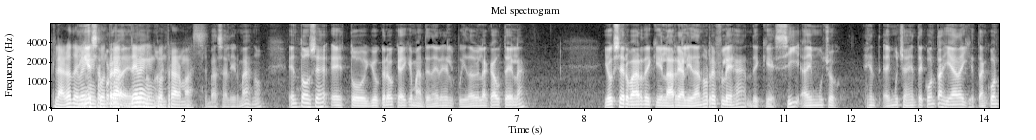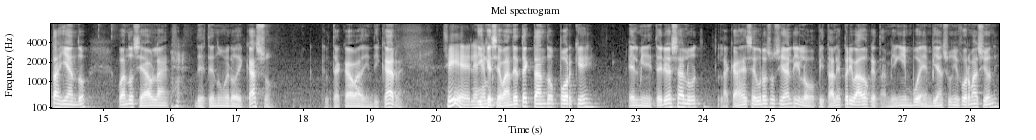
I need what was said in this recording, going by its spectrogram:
Claro, deben encontrar, de- deben encontrar más. Va a salir más, ¿no? Entonces, esto yo creo que hay que mantener el cuidado y la cautela y observar de que la realidad nos refleja de que sí hay muchos gente, hay mucha gente contagiada y que están contagiando cuando se habla de este número de casos que usted acaba de indicar. Sí, el y que se van detectando porque el Ministerio de Salud, la Caja de Seguro Social y los hospitales privados que también envían sus informaciones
